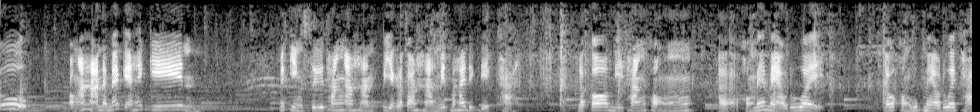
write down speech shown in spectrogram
ลูก กล่องอาหารแต่แม่แกะให้กิน แม่กิ่งซื้อทั้งอาหารเปียกแล้วก็อาหารเม็ดมาให้เด็กๆค่ะ แล้วก็มีทั้งของอของแม่แมวด้วย แล้วก็ของลูกแมวด้วยค่ะ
